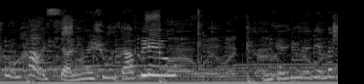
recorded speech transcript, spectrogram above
众号“小林幻书 W”。我们下期再见，拜拜。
